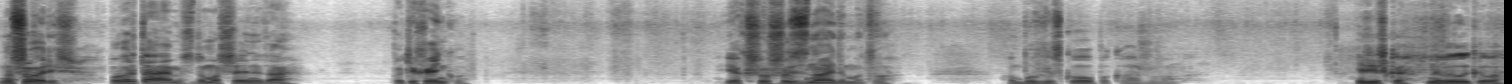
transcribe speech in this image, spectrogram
Ну що, Аріш, повертаємось до машини, так? Потихеньку. Якщо щось знайдемо, то обов'язково покажу вам. Ірішка невеликого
